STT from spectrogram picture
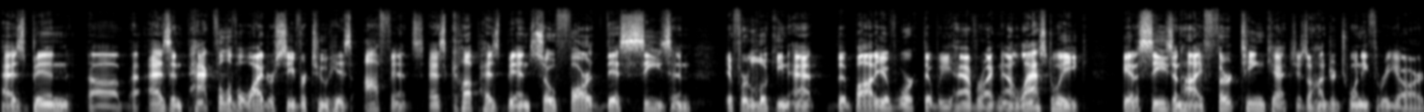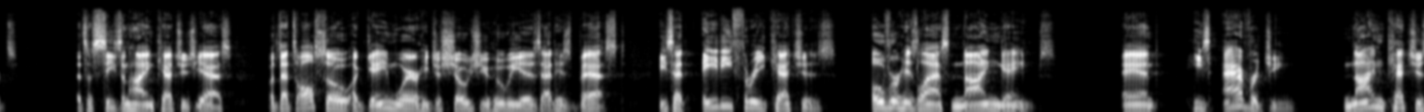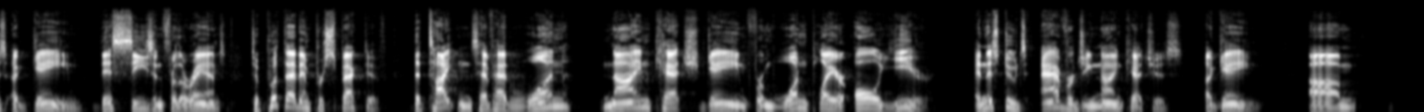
has been uh, as impactful of a wide receiver to his offense as Kupp has been so far this season. If we're looking at the body of work that we have right now, last week he had a season high 13 catches, 123 yards. That's a season high in catches, yes, but that's also a game where he just shows you who he is at his best. He's had 83 catches over his last nine games, and he's averaging nine catches a game this season for the Rams. To put that in perspective, the Titans have had one nine catch game from one player all year, and this dude's averaging nine catches a game. Um,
